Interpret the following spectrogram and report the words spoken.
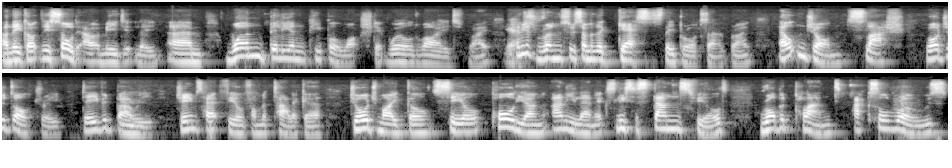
and they got they sold it out immediately. Um, One billion people watched it worldwide. Right. Yeah. Let me just run through some of the guests they brought out. Right. Elton John, Slash, Roger Daltrey, David mm. Bowie, mm. James Hetfield from Metallica, George Michael, Seal, Paul Young, Annie Lennox, Lisa Stansfield, Robert Plant, Axl Rose,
